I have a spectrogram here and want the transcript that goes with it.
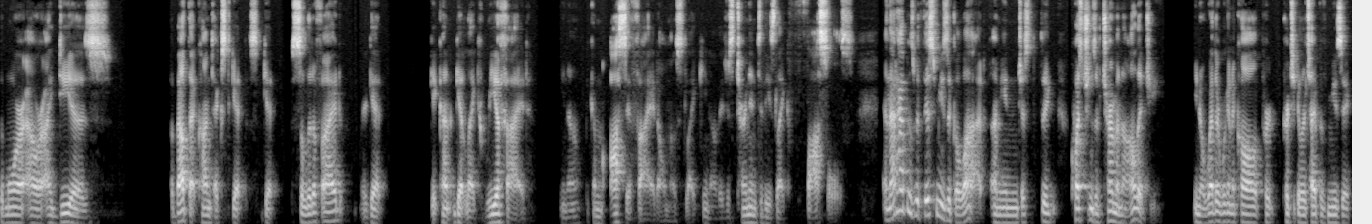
the more our ideas about that context get get solidified or get get kind of get like reified, you know, become ossified almost like, you know, they just turn into these like fossils. And that happens with this music a lot. I mean, just the questions of terminology, you know, whether we're going to call a per- particular type of music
